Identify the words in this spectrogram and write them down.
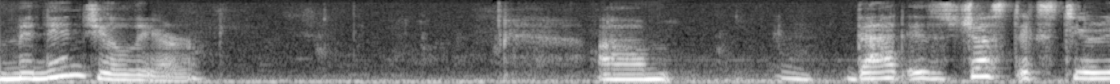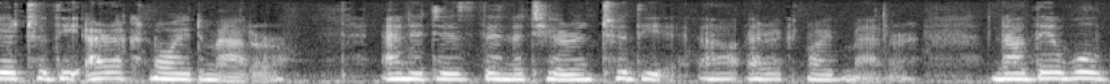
meningeal layer um, that is just exterior to the arachnoid matter and it is then adherent to the uh, arachnoid matter. Now there will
